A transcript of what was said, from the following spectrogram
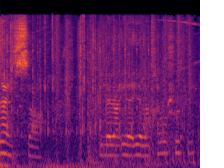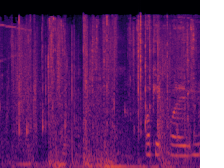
Nice. Il a l'air il a, il a très bon lui. Ok, on l'avait vu.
